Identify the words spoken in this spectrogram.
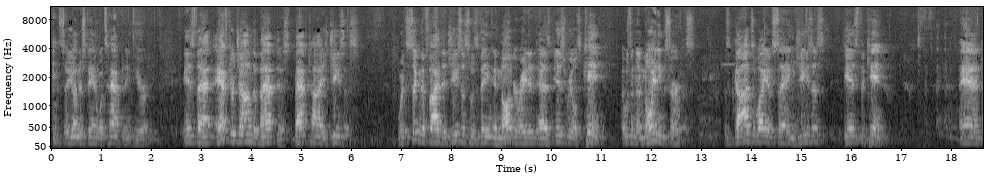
so you understand what's happening here, is that after John the Baptist baptized Jesus, which signified that Jesus was being inaugurated as Israel's king, it was an anointing service. It was God's way of saying Jesus is the king. And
